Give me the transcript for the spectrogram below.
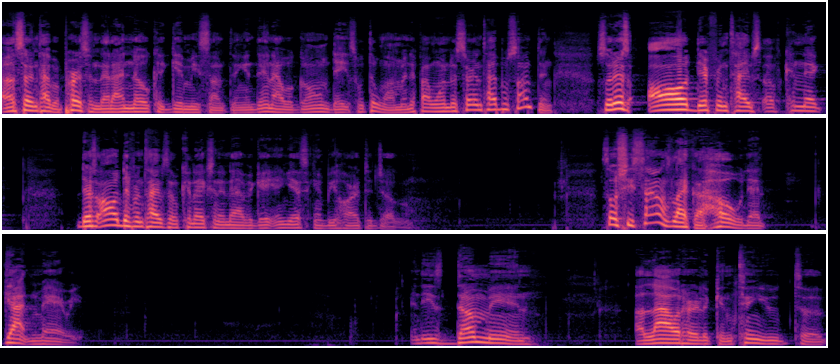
a certain type of person that I know could give me something, and then I would go on dates with the woman if I wanted a certain type of something. So there's all different types of connect. There's all different types of connection to navigate, and yes, it can be hard to juggle. So she sounds like a hoe that got married. And these dumb men allowed her to continue to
